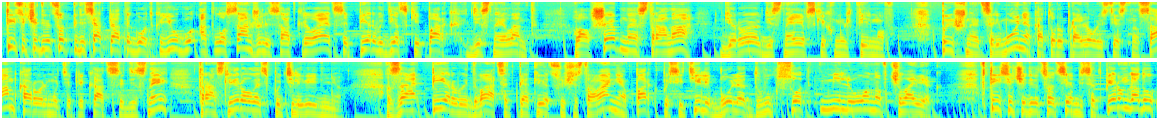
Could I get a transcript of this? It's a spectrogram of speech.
1955 год. К югу от Лос-Анджелеса открывается первый детский парк Диснейленд. Волшебная страна героев диснеевских мультфильмов. Пышная церемония, которую провел, естественно, сам король мультипликации Дисней, транслировалась по телевидению. За первые 25 лет существования парк посетили более 200 миллионов человек. В 1971 году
